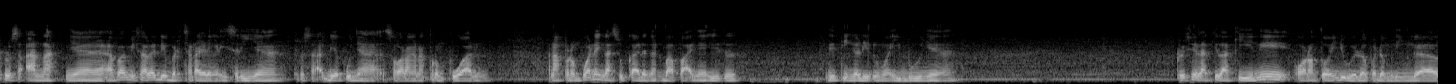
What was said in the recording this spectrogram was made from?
terus anaknya apa misalnya dia bercerai dengan istrinya terus dia punya seorang anak perempuan anak perempuan yang nggak suka dengan bapaknya gitu dia tinggal di rumah ibunya. Terus si laki-laki ini orang tuanya juga udah pada meninggal.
